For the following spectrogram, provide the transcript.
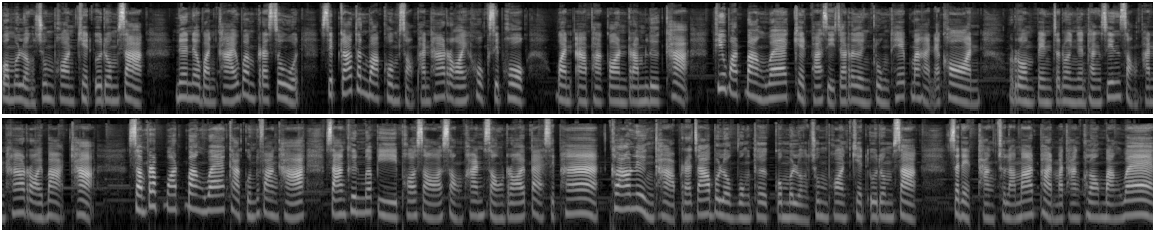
กรมหลวงชุมพรเขตอุดมศักดิ์เนื่องในวันคล้ายวันประสูติ19 ธันวาคม 2566 วันอาภากรรำลึกค่ะ ที่วัดบางแวกเขตภาษีเจริญกรุงเทพมหานคร รวมเป็นจำนวนเงินทั้งสิ้น 2,500 บาทค่ะสำหรับวัดบางแวกค่ะคุณผู้ฟังคะสร้างขึ้นเมื่อปี พศ 2285 คราวหนึ่งค่ะ พระเจ้าบรมวงศ์เธอกรมหลวงชุมพรเขตอุดมศักดิ์เสด็จทางชลมาศผ่านมาทางคลองบางแวก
